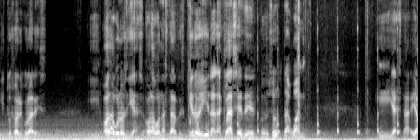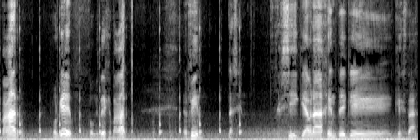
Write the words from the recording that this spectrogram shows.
y tus auriculares. Y hola, buenos días, hola, buenas tardes, quiero ir a la clase del profesor Tawani. Y ya está, y a pagar. ¿Por qué? Porque tienes que pagar. En fin, no sé sí, que habrá gente que, que está.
